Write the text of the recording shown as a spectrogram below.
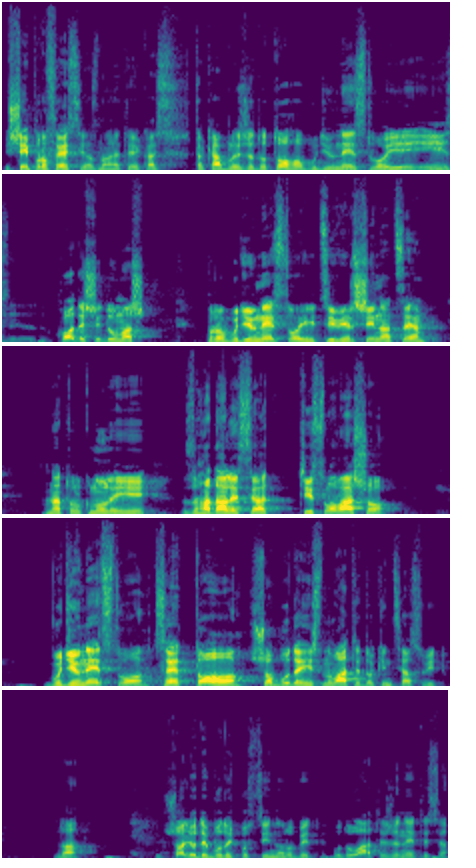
І ще й професія, знаєте, якась така ближче до того, будівництво. І, і ходиш і думаєш про будівництво, і ці вірші на це натолкнули, і згадалися ті слова, що будівництво це то, що буде існувати до кінця світу. Да? Що люди будуть постійно робити? Будувати, женитися.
